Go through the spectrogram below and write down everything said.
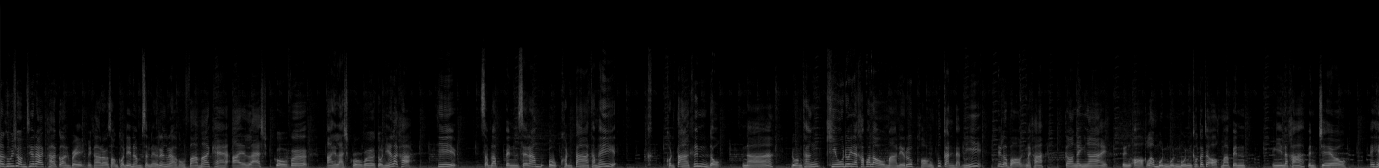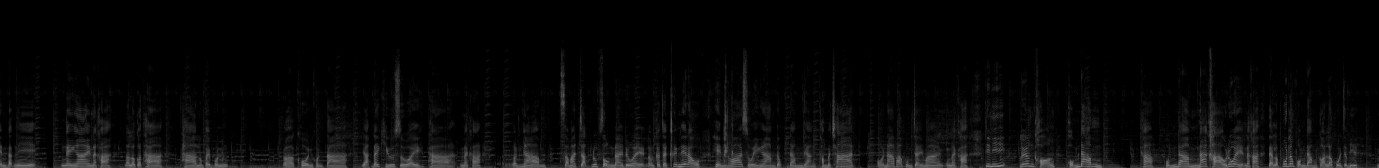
ค่ะคุณผู้ชมที่รักคะก่อนเบรกนะคะเราสองคนได้นำเสนอเรื่องราวของ Pharma Care Eyelash Grower Eyelash Grower ตัวนี้แหละค่ะ ที่สำหรับเป็นเซรั่มปลูกขนตาทำให้ขนตาขึ้นดกหนารวมทั้งคิ้วด้วยนะคะ เพราะเรามาในรูปของผู้กันแบบนี้ที่เราบอกนะคะ ก็ง่ายๆตึงออกแล้วหมุนหมุนหมุนเขาก็จะออกมาเป็นอย่างนี้นะคะ เป็นเจลให้เห็นแบบนี้ง่ายๆนะคะ แล้วเราก็ทาทาลงไปบนโคนขนตา อยากได้คิ้วสวยทานะคะงดงามสามารถจัดรูปทรงได้ด้วยแล้วก็จะขึ้นให้เราเห็นว่าสวยงามดกดำอย่างธรรมชาติ โอ้หน่าภาคภูมิใจมากนะคะ ทีนี้เรื่องของผมดำค่ะ ผมดำหน้าขาวด้วยนะคะ แต่เราพูดเรื่องผมดำก่อนเราควรจะมี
